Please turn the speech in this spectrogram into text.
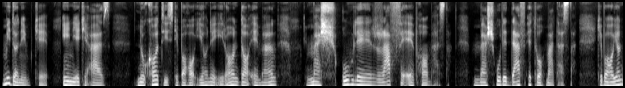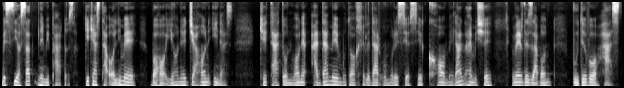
می‌دانیم که این یکی از نکاتی است که بهاییان ایران دائما مشغول رفع ابهام هستند مشغول دفع تهمت هستند که بهاییان به سیاست نمی‌پردازند. یکی از تعالیم بهاییان جهان این است که تحت عنوان عدم مداخله در امور سیاسی کاملا همیشه ورد زبان بوده و هست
